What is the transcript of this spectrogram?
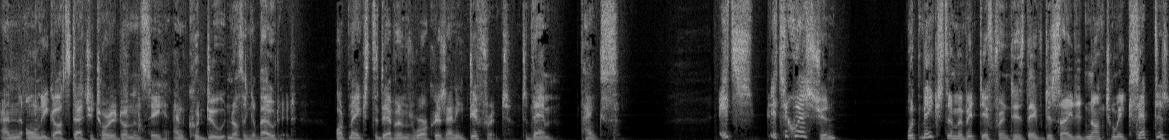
and only got statutory redundancy and could do nothing about it? What makes the Debenhams workers any different to them? Thanks. It's it's a question. What makes them a bit different is they've decided not to accept it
